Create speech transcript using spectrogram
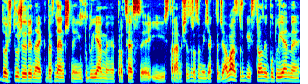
dość duży rynek wewnętrzny i budujemy procesy i staramy się zrozumieć, jak to działa. Z drugiej strony budujemy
